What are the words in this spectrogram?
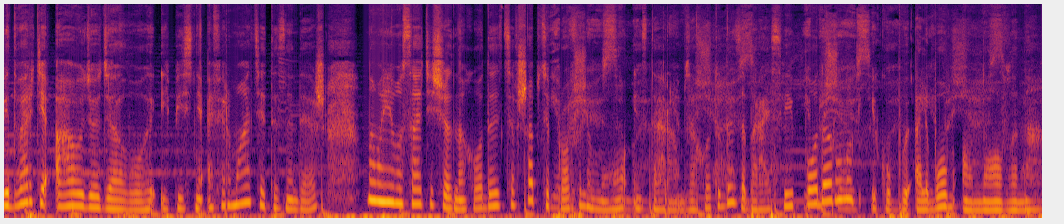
Відверті аудіодіалоги і пісні афірмації ти знайдеш на моєму сайті, що знаходиться в шапці профілю мого інстаграм. Заходь туди, забирай свій подарунок і купуй альбом оновлена.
